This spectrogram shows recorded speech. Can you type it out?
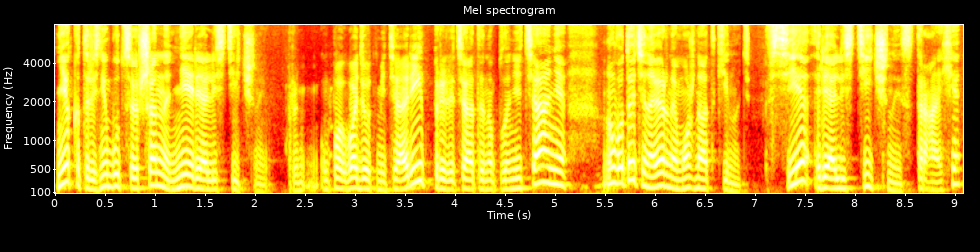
Некоторые из них будут совершенно нереалистичны. Упадет метеорит, прилетят инопланетяне. Ну, вот эти, наверное, можно откинуть. Все реалистичные страхи.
